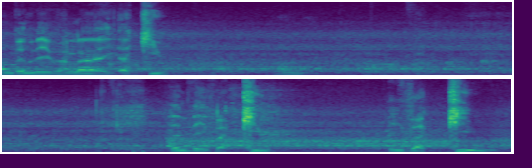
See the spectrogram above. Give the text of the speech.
And then there is a lie, a queue. Um, then there is a queue. There is a queue.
